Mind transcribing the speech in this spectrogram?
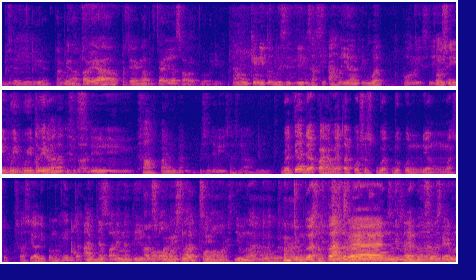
Bisa dilihat. Tapi nggak tahu ya percaya nggak percaya soal goib. Nah mungkin itu bisa jadi saksi ahli nanti buat polisi. Oh si ibu-ibu itu ketika ya? nanti sudah disahkan kan bisa jadi saksi ahli. Berarti ada parameter khusus buat dukun yang masuk saksi ahli pemerintah? Ada paling nanti Harus followers lah, kuat sih. followers jumlah. Waduh, jumlah pelanggan, jumlah subscriber,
